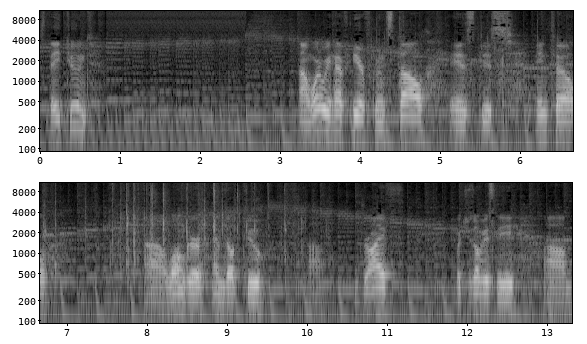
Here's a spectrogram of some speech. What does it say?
Stay tuned. Now what we have here to install is this Intel uh, longer M.2 uh, drive which is obviously um,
